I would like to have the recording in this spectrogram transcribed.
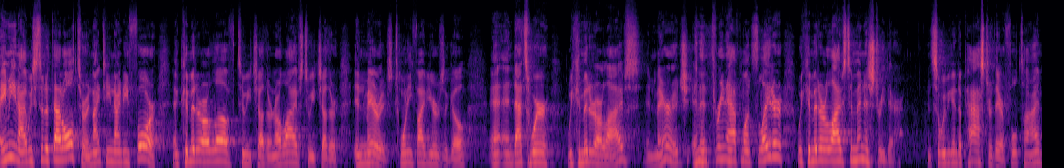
Amy and I, we stood at that altar in 1994 and committed our love to each other and our lives to each other in marriage 25 years ago. And, and that's where we committed our lives in marriage. And then three and a half months later, we committed our lives to ministry there. And so we began to pastor there full time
